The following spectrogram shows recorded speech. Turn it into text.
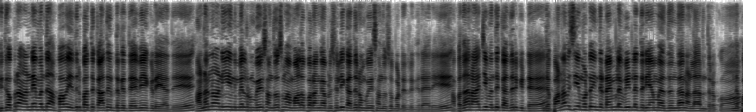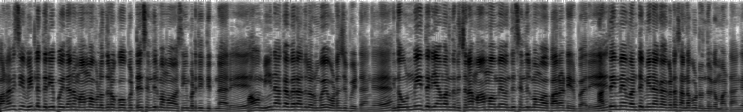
இதுக்கப்புறம் அண்ணன் வந்து அப்பாவை எதிர்பார்த்து காத்துக்கிட்டு இருக்க தேவையே கிடையாது. அண்ணனும் அணியும் இனிமேல் ரொம்பவே சந்தோஷமா வாழ போறாங்க அப்படி சொல்லி கதிர் ரொம்பவே சந்தோஷப்பட்டு இருக்கிறாரு அப்பதான் ராஜி வந்து கதிர் கிட்ட இந்த பண விஷயம் மட்டும் இந்த டைம்ல வீட்டுல தெரியாம இருந்தா நல்லா இருந்திருக்கும். இந்த பண விஷயம் வீட்டுல தெரிய போய் தானே மாமா அவ்வளவு தூரம் கோபப்பட்டு செந்தில் மாமா அசிங்கப்படுத்தி திட்டினாரு. அவன் மீனாக்கா வேற அதுல ரொம்பவே உடஞ்சு போயிட்டாங்க. இந்த உண்மையும் தெரியாம இருந்துருச்சுன்னா மாமாவுமே வந்து செந்தில் மாமாவை பாராட்டி இருப்பாரு அத்தையுமே வந்துட்டு மீனாக்கா கிட்ட சண்டை போட்டு இருந்திருக்க மாட்டாங்க.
